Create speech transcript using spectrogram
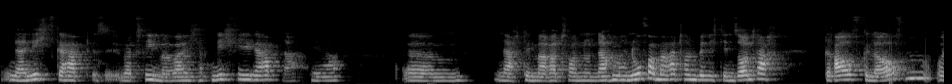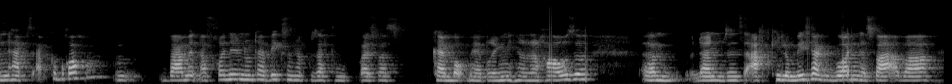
na nichts gehabt, ist übertrieben, aber ich habe nicht viel gehabt nach der, ähm, nach dem Marathon. Und nach dem Hannover Marathon bin ich den Sonntag drauf gelaufen und habe es abgebrochen. War mit einer Freundin unterwegs und habe gesagt, du weißt was, kein Bock mehr, bring mich nur nach Hause. Ähm, dann sind es acht Kilometer geworden. Das war aber,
